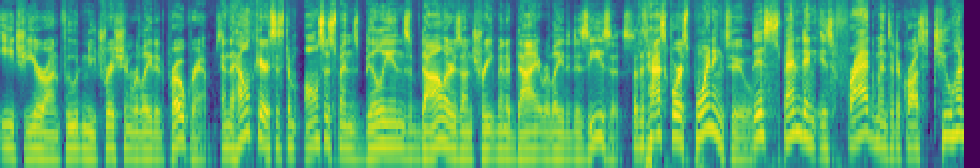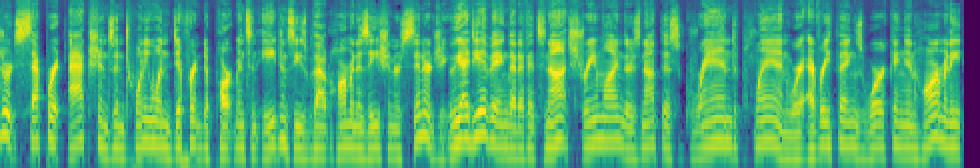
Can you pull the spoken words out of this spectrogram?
each year on food and nutrition related programs. And the healthcare system also spends billions of dollars on treatment of diet related diseases. But the task force pointing to this spending is fragmented across 200 separate actions in 21 different departments and agencies without harmonization or synergy. The idea being that if it's not streamlined, there's not this grand plan where everything's working in harmony,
